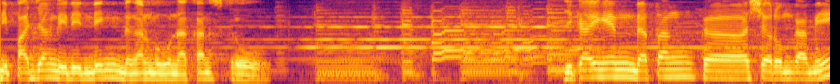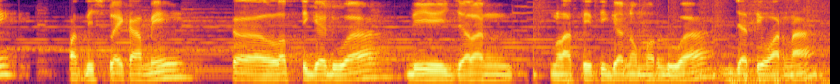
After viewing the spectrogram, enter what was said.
dipajang di dinding dengan menggunakan screw jika ingin datang ke showroom kami part display kami ke lot 32 di Jalan Melati 3 nomor 2 Jatiwarna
